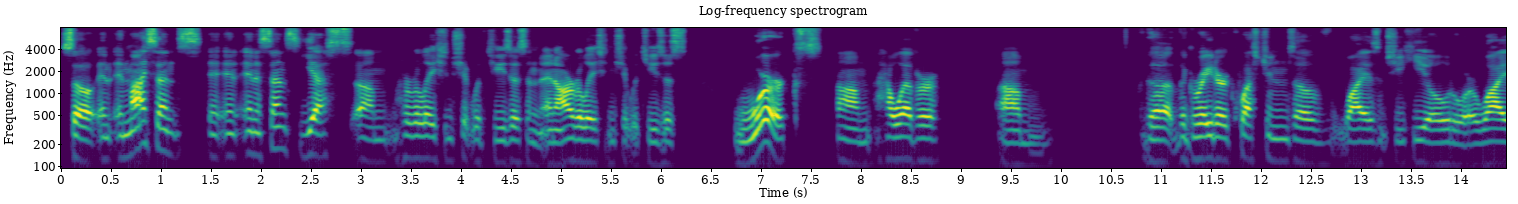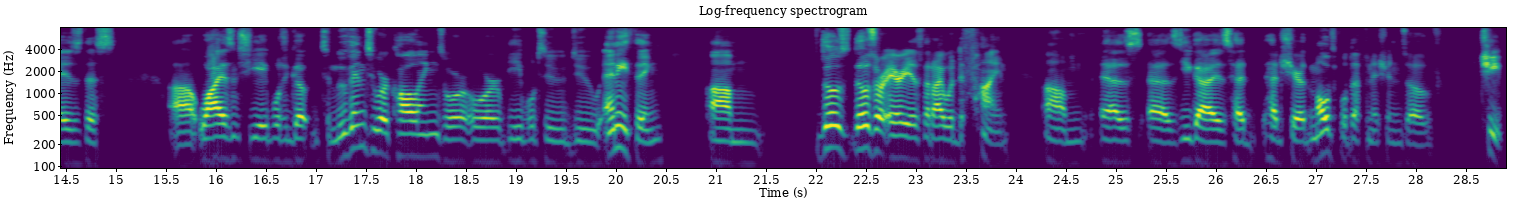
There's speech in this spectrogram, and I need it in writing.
So in, in my sense, in, in a sense, yes, um, her relationship with Jesus and, and our relationship with Jesus works. Um, however, um, the the greater questions of why isn't she healed or why is this uh, why isn't she able to go to move into her callings or or be able to do anything um, those those are areas that I would define um, as as you guys had had shared multiple definitions of cheap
